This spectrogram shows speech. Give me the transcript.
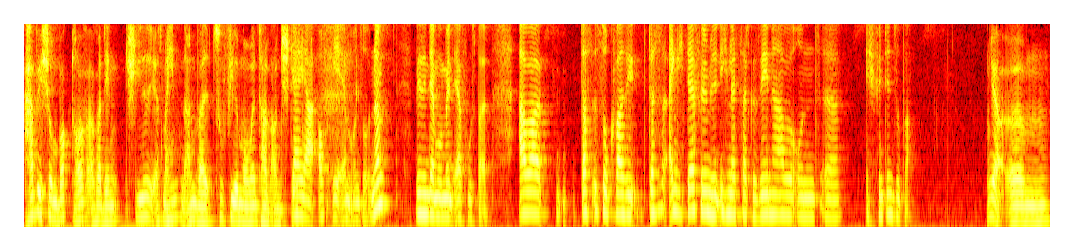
Habe ich schon Bock drauf, aber den schließe ich erstmal hinten an, weil zu viel momentan ansteht. Ja, ja, auch EM und so, ne? Wir sind ja im Moment eher Fußball. Aber das ist so quasi, das ist eigentlich der Film, den ich in letzter Zeit gesehen habe und äh, ich finde den super. Ja, ähm.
